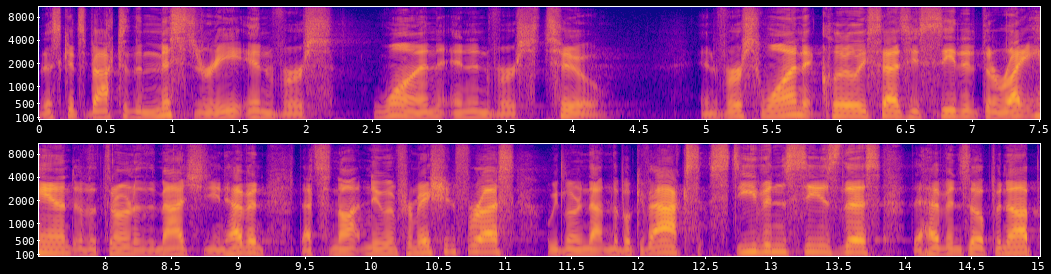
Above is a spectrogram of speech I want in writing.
this gets back to the mystery in verse 1 and in verse 2. In verse 1, it clearly says he's seated at the right hand of the throne of the majesty in heaven. That's not new information for us. We learned that in the book of Acts. Stephen sees this. The heavens open up.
